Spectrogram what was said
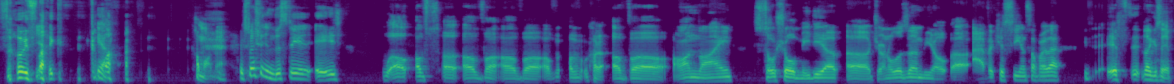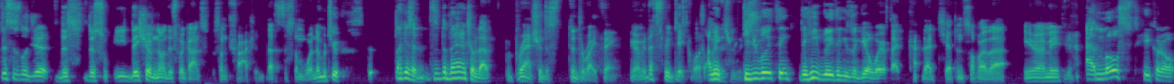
So it's Yeah. like, come Yeah. on. Come on, man. Especially in this day and age, well, of uh, of uh, of uh, of of, of uh, online social media uh, journalism, you know, uh, advocacy and stuff like that. If, like I said, if this is legit, this this they should have known this would have gotten some traction. That's just number one. Number two, like I said, the manager of that branch should just did the right thing. You know what I mean? That's ridiculous. I mean, ridiculous. did you really think? Did he really think he's gonna get away with that that tip and stuff like that? You know what I mean? Yep. At most, he could have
